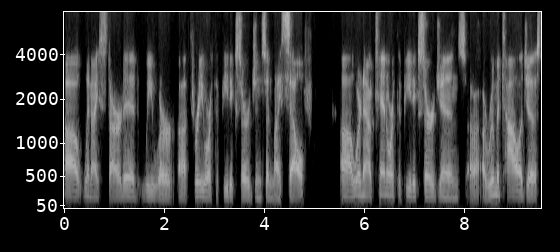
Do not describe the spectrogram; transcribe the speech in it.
Uh, when I started, we were uh, three orthopedic surgeons and myself. Uh, we're now 10 orthopedic surgeons, a rheumatologist.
